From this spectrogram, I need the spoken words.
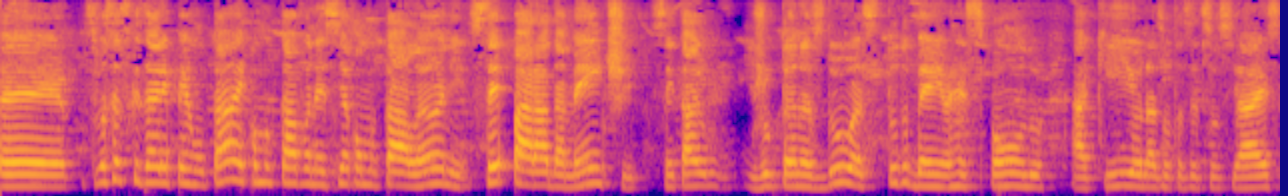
É, se vocês quiserem perguntar como tá a Vanessinha, como tá a Lani, separadamente, sem estar tá juntando as duas, tudo bem, eu respondo aqui ou nas outras redes sociais.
